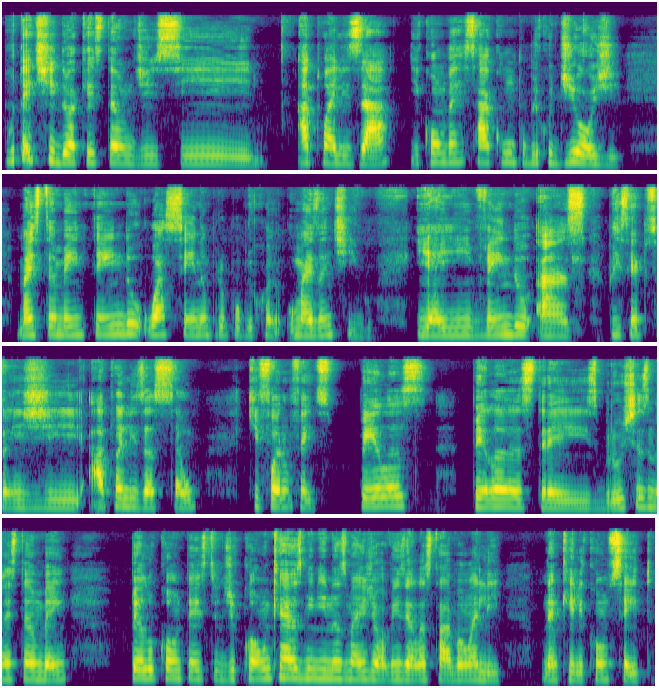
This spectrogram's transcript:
por ter tido a questão de se atualizar e conversar com o público de hoje, mas também tendo o aceno para o público o mais antigo. E aí vendo as percepções de atualização que foram feitas pelas pelas três bruxas, mas também pelo contexto de como que as meninas mais jovens elas estavam ali naquele conceito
